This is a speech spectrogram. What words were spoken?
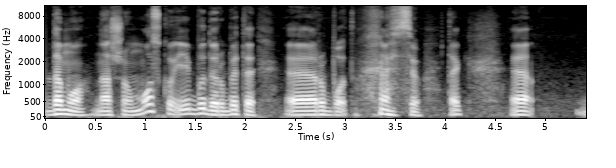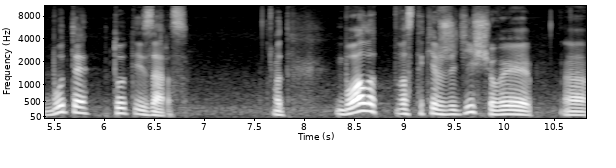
дамо нашому мозку, і буде робити е, роботу. Все, так? Бути тут і зараз. От бувало у вас таке в житті, що ви е, е,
